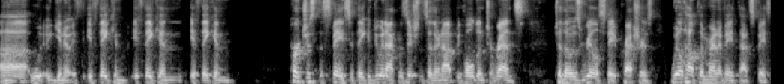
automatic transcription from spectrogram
Uh, you know, if, if they can, if they can, if they can purchase the space, if they can do an acquisition, so they're not beholden to rents, to those real estate pressures, we'll help them renovate that space.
